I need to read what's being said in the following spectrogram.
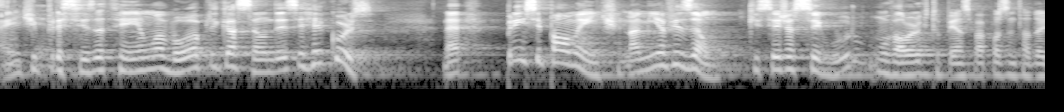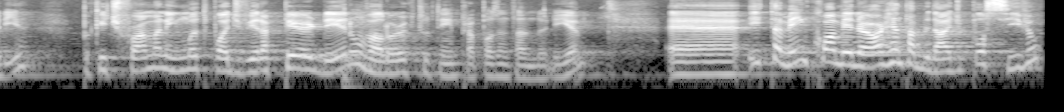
A gente precisa ter uma boa aplicação desse recurso. Né? Principalmente, na minha visão, que seja seguro um valor que tu pensa para aposentadoria, porque de forma nenhuma tu pode vir a perder um valor que tu tem para aposentadoria. É, e também com a melhor rentabilidade possível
